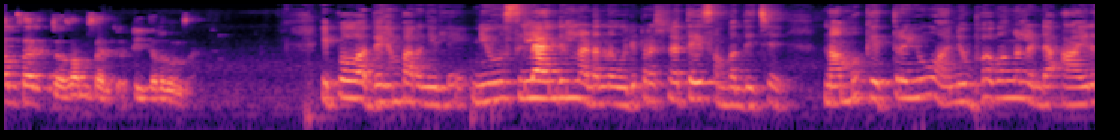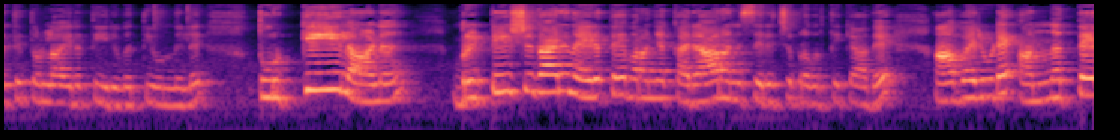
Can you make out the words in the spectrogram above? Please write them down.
സംസാരിച്ചോ? സംസാരിച്ചോ? ടീച്ചർ സംസാരിച്ചു? ഇപ്പോൾ അദ്ദേഹം പറഞ്ഞില്ലേ ന്യൂസിലാൻഡിൽ നടന്ന ഒരു പ്രശ്നത്തെ സംബന്ധിച്ച് നമുക്ക് എത്രയോ അനുഭവങ്ങളുണ്ട്. ആയിരത്തി തൊള്ളായിരത്തി ഇരുപത്തി ഒന്നിൽ തുർക്കിയിലാണ് ബ്രിട്ടീഷുകാർ നേരത്തെ പറഞ്ഞ കരാർ അനുസരിച്ച് പ്രവർത്തിക്കാതെ അവരുടെ അന്നത്തെ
